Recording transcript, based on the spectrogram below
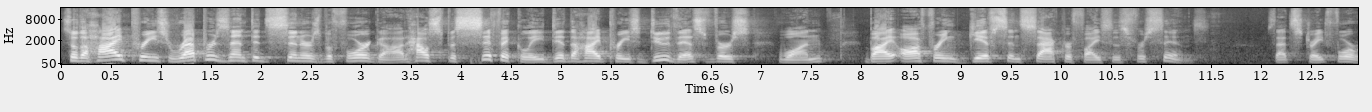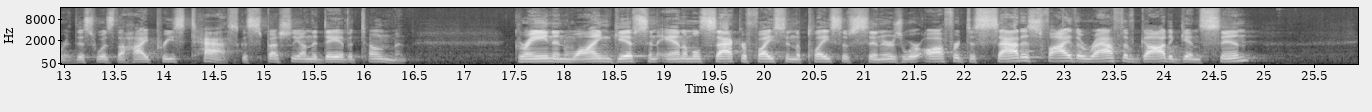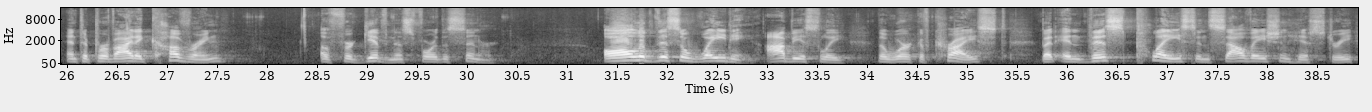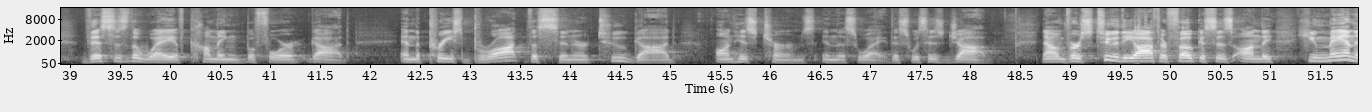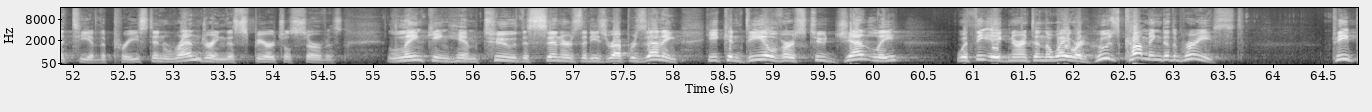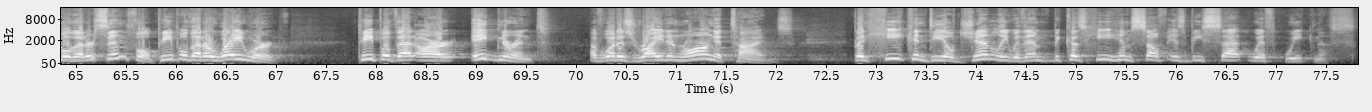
So the high priest represented sinners before God. How specifically did the high priest do this? Verse 1 by offering gifts and sacrifices for sins. That's straightforward. This was the high priest's task, especially on the Day of Atonement. Grain and wine gifts and animals sacrifice in the place of sinners were offered to satisfy the wrath of God against sin and to provide a covering of forgiveness for the sinner. All of this awaiting, obviously, the work of Christ, but in this place in salvation history, this is the way of coming before God. And the priest brought the sinner to God on his terms in this way. This was his job. Now, in verse 2, the author focuses on the humanity of the priest in rendering this spiritual service linking him to the sinners that he's representing. He can deal, verse 2, gently with the ignorant and the wayward. Who's coming to the priest? People that are sinful, people that are wayward, people that are ignorant of what is right and wrong at times. But he can deal gently with them because he himself is beset with weakness.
